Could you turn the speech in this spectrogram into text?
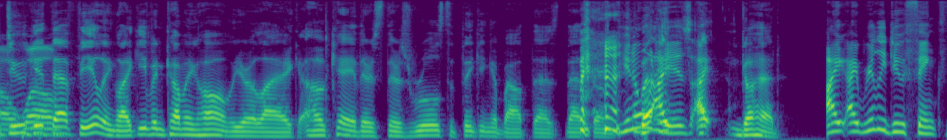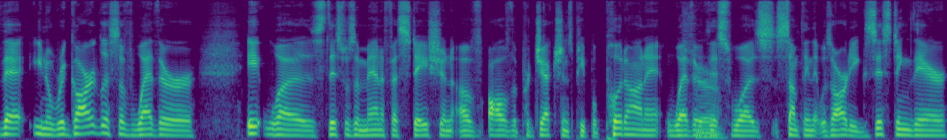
you do well, get that feeling, like even coming home, you're like, okay, there's there's rules to thinking about that that thing. You know But what I, it is? I, go ahead. I, I really do think that you know regardless of whether it was this was a manifestation of all of the projections people put on it whether Sure. this was something that was already existing there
